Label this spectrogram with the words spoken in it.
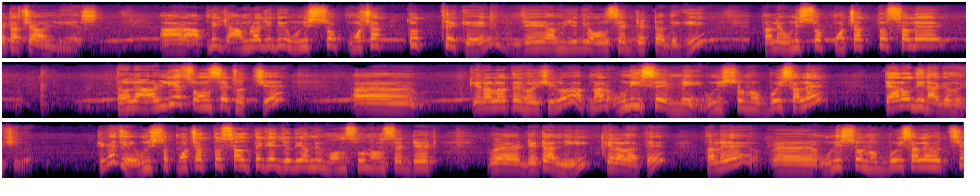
এটা হচ্ছে আর্লিয়েস্ট আর আপনি আমরা যদি উনিশশো পঁচাত্তর থেকে যে আমি যদি অনসেট ডেটটা দেখি, তাহলে উনিশশো পঁচাত্তর সালে তাহলে আর্লিয়েস্ট অনসেট হচ্ছে কেরালাতে হয়েছিল আপনার উনিশে মে, উনিশশো নব্বই সালে তেরো দিন আগে হয়েছিল। ঠিক আছে? উনিশশো পঁচাত্তর সাল থেকে যদি আমি মনসুন অনসেট ডেট ডেটা নিই কেরালাতে, তাহলে উনিশশো নব্বই সালে হচ্ছে,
